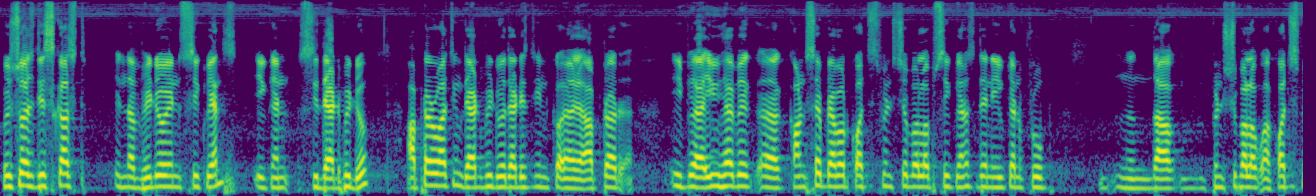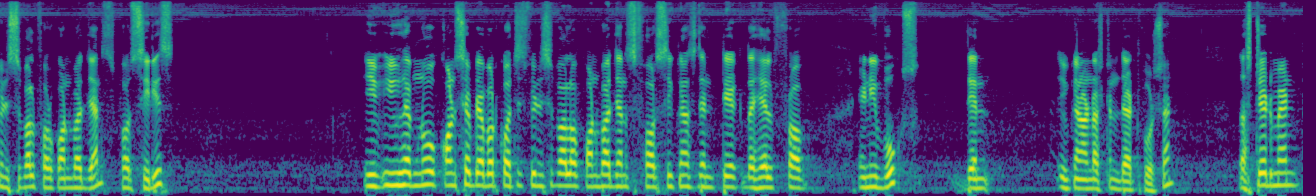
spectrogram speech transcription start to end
which was discussed in the video in sequence. You can see that video. After watching that video that is in uh, after if uh, you have a uh, concept about Cauchy's principle of sequence then you can prove mm, the principle of uh, Cauchy's principle for convergence for series if you have no concept about Cauchy's principle of convergence for sequence then take the help from any books then you can understand that portion. The statement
